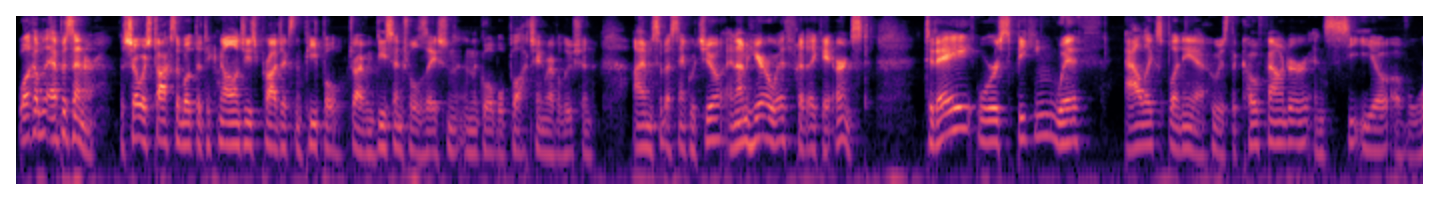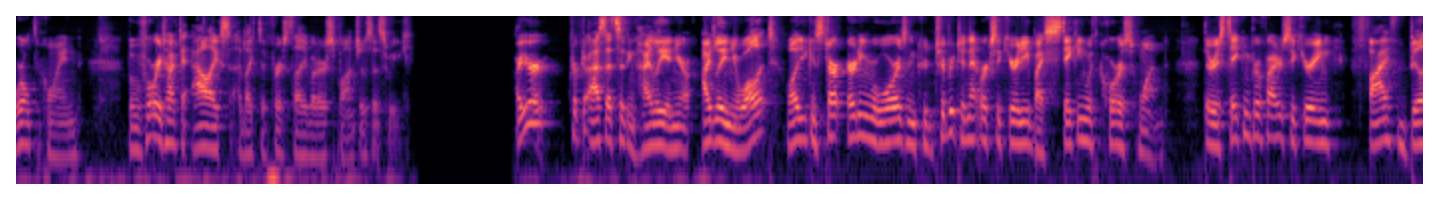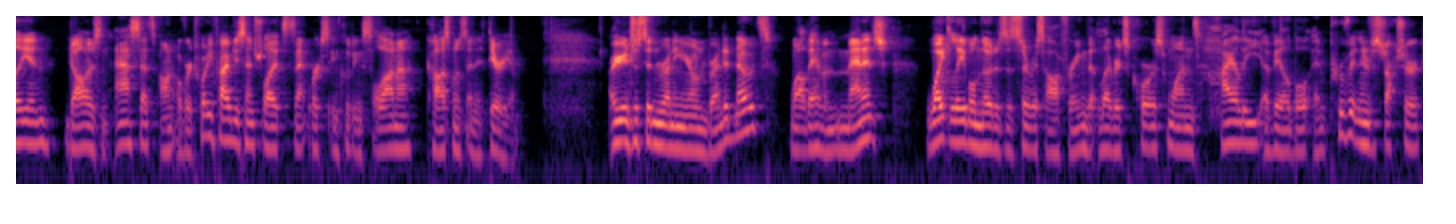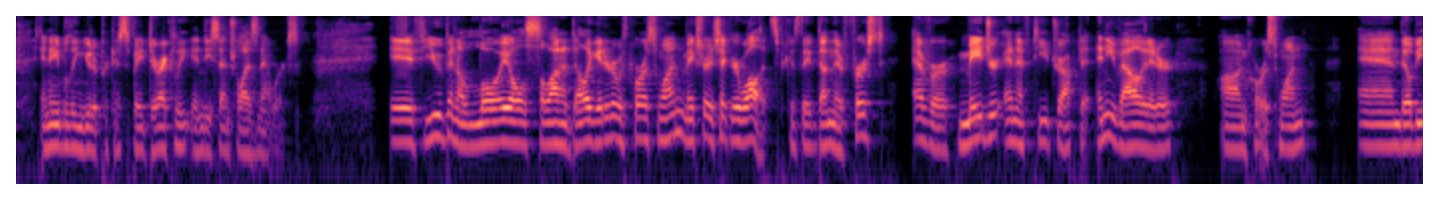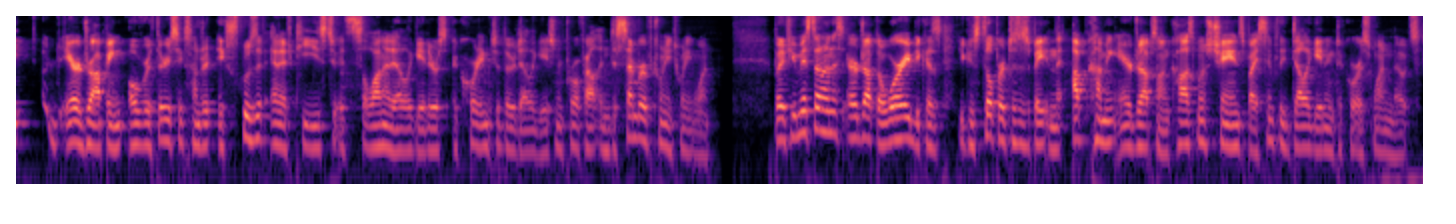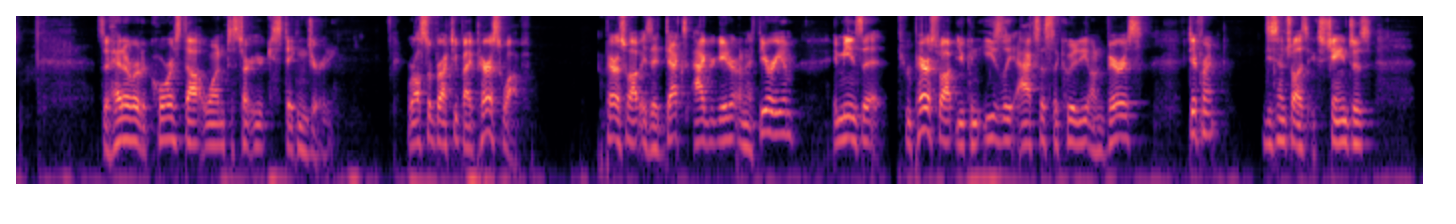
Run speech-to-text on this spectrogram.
Welcome to Epicenter, the show which talks about the technologies, projects, and people driving decentralization in the global blockchain revolution. I'm Sebastian Couture, and I'm here with Friederike Ernst. Today, we're speaking with Alex Blania, who is the co-founder and CEO of WorldCoin. But before we talk to Alex, I'd like to first tell you about our sponsors this week. Are your crypto assets sitting highly in your, idly in your wallet? Well, you can start earning rewards and contribute to network security by staking with Chorus One. There is staking providers securing $5 billion in assets on over 25 decentralized networks, including Solana, Cosmos, and Ethereum. Are you interested in running your own branded nodes? Well, they have a managed white label node as a service offering that leverages Chorus One's highly available and proven infrastructure, enabling you to participate directly in decentralized networks. If you've been a loyal Solana delegator with Chorus One, make sure to check your wallets because they've done their first ever major NFT drop to any validator on Chorus One and they'll be airdropping over 3,600 exclusive NFTs to its Solana delegators according to their delegation profile in December of 2021. But if you missed out on this airdrop, don't worry because you can still participate in the upcoming airdrops on Cosmos chains by simply delegating to Chorus One nodes. So head over to Chorus.one to start your staking journey. We're also brought to you by Paraswap. Paraswap is a DEX aggregator on Ethereum. It means that through Paraswap, you can easily access liquidity on various different decentralized exchanges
